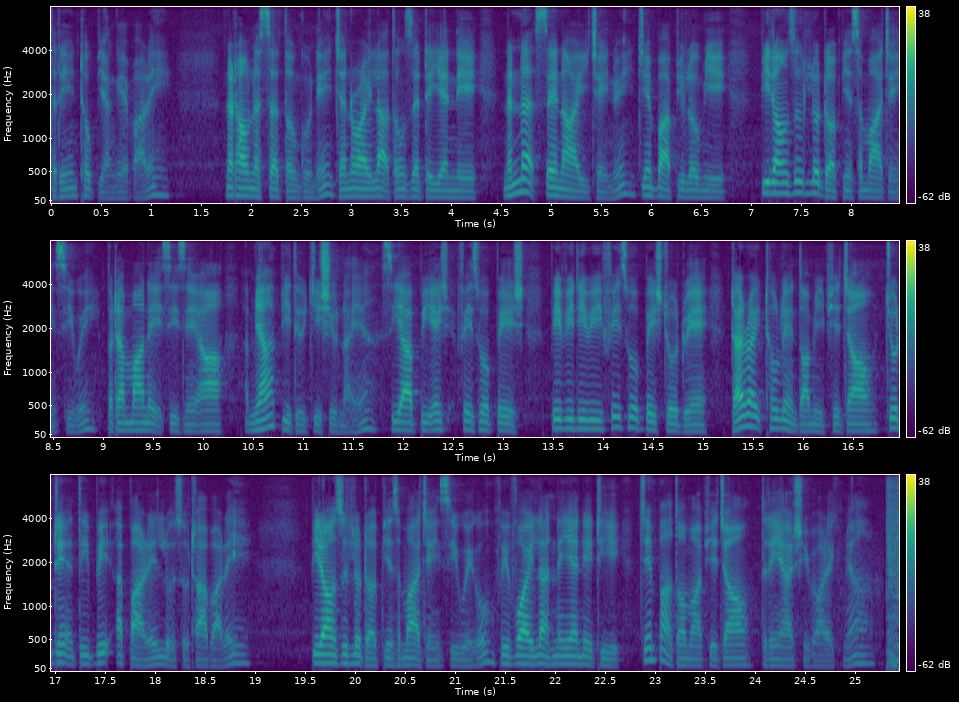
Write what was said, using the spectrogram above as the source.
သတင်းထုတ်ပြန်ခဲ့ပါတယ်။2023ခုနှစ်ဇန်နဝါရီလ31ရက်နေ့နနက်10:00နာရီချိန်တွင်ကျင်းပပြုလုပ်မည့်ပြည်ထောင်စုလွှတ်တော်ပြင်စမချိန်စီဝေးပထမနေ့အစီအစဉ်အားအများပြည်သူကြည့်ရှုနိုင်ရန် CRPH Facebook Page PVTV Facebook Page တို့တွင် Direct ထုတ်လွှင့်သွားမည်ဖြစ်ကြောင်းကြိုတင်အသိပေးအပ်ပါတယ်လို့ဆိုထားပါတယ်။ ပြည်ထောင်စုလွှတ်တော်ပြင်စမချိန်စီဝေးကိုဖေဖော်ဝါရီလ2ရက်နေ့ထိကျင်းပသွားမှာဖြစ်ကြောင်းသတင်းရရှိပါရခင်ဗျာ။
